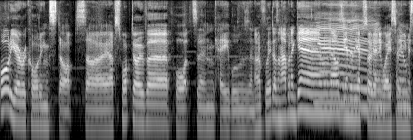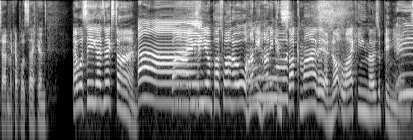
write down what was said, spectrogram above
audio recording stopped. So I've swapped over ports and cables, and hopefully it doesn't happen again. That was the end of the episode anyway, so you So- missed out in a couple of seconds. And we'll see you guys next time. Bye. Bye. See you on plus one. Oh, honey, honey can Oh. suck my. They are not liking those opinions.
